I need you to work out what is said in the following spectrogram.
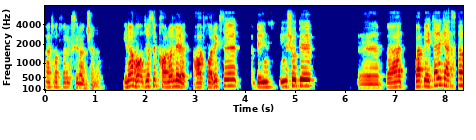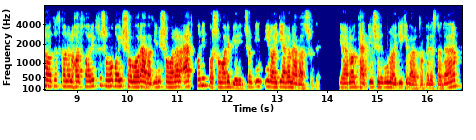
at HotForex Iran Channel. اینم آدرس کانال هاتفارکس به این, شده بعد و بهتره که اصلا آدرس کانال هات فارکس رو شما با این شماره عوض یعنی شماره رو اد کنید با شماره بیارید. چون این این آیدی الان عوض شده. این الان تبدیل شده به اون آیدی که براتون فرستادم.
